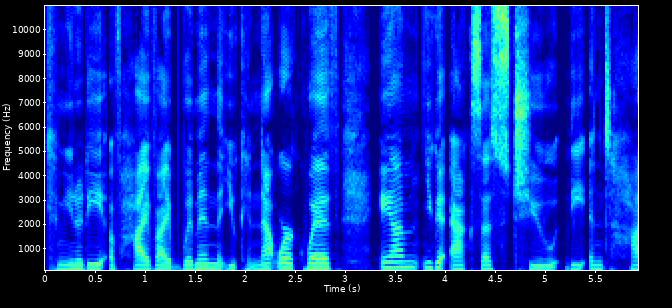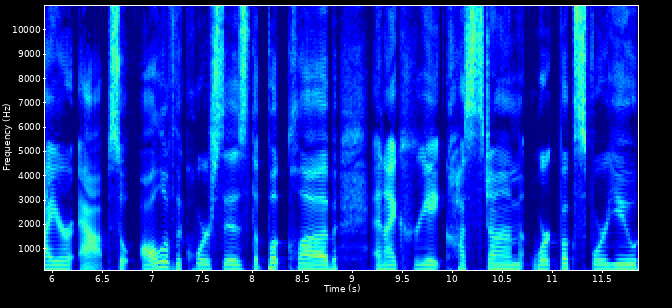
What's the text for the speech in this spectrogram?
community of high vibe women that you can network with, and you get access to the entire app. So all of the courses, the book club, and I create custom workbooks for you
